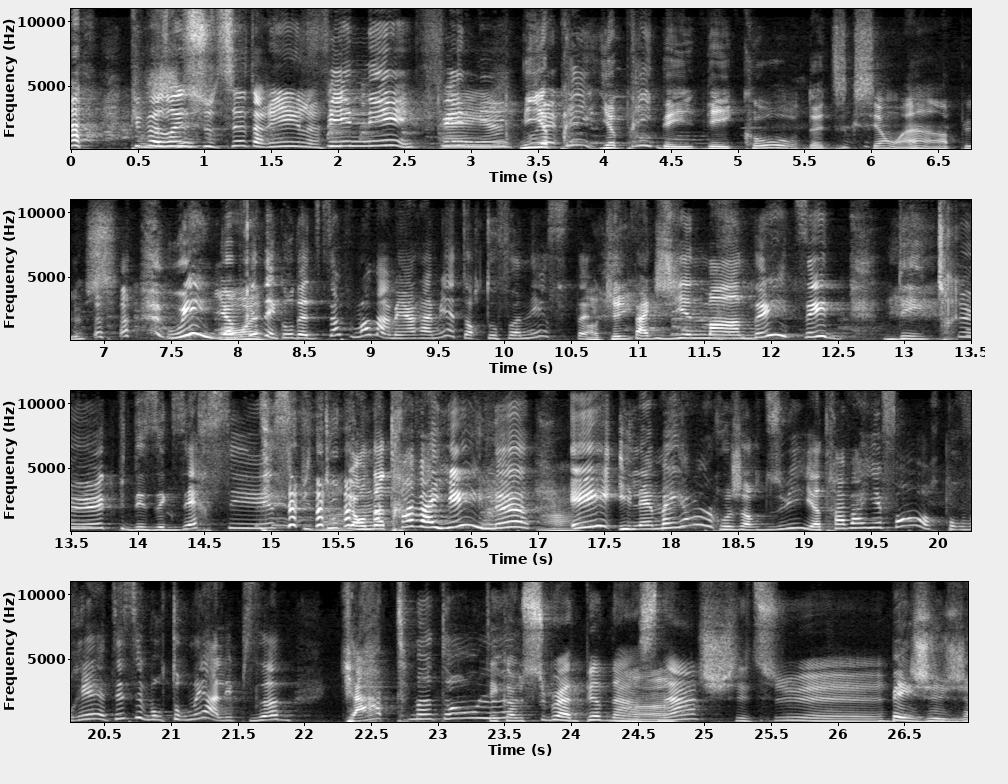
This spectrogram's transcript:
Plus besoin de sous-titres, rien, là. Fini, fini. hein. Mais il a pris, il a pris des, des cours de diction, hein, en plus. Oui, il a Ah pris ouais. des cours de diction. Puis moi, ma meilleure amie est orthophoniste. OK. Fait que j'y ai demandé, tu sais, des trucs, puis des exercices, puis tout. Puis on a travaillé, là. Ah. Et il est meilleur aujourd'hui. Il a travaillé fort, pour vrai. Tu sais, si vous retournez à l'épisode 4, mettons, T'es comme Stu Brad Pitt dans Ah. Snatch, sais-tu... euh, Ben, je je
